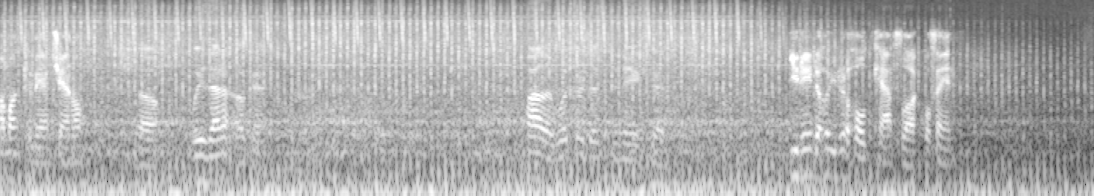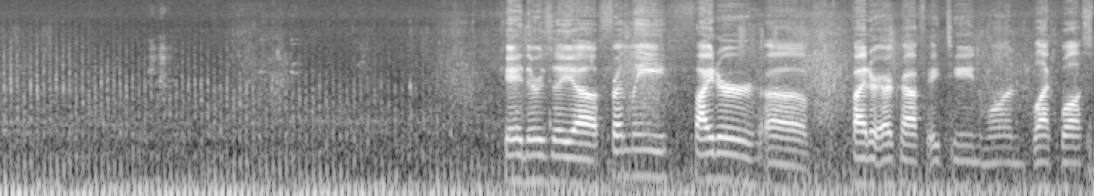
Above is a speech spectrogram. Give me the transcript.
I'm on command channel. Oh, wait, is that a, okay? Pilot, what's our destination? You need to you need to hold caps lock, Wolfane. Okay, there's a uh, friendly fighter, uh, fighter aircraft 18-1 Black Wasp.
